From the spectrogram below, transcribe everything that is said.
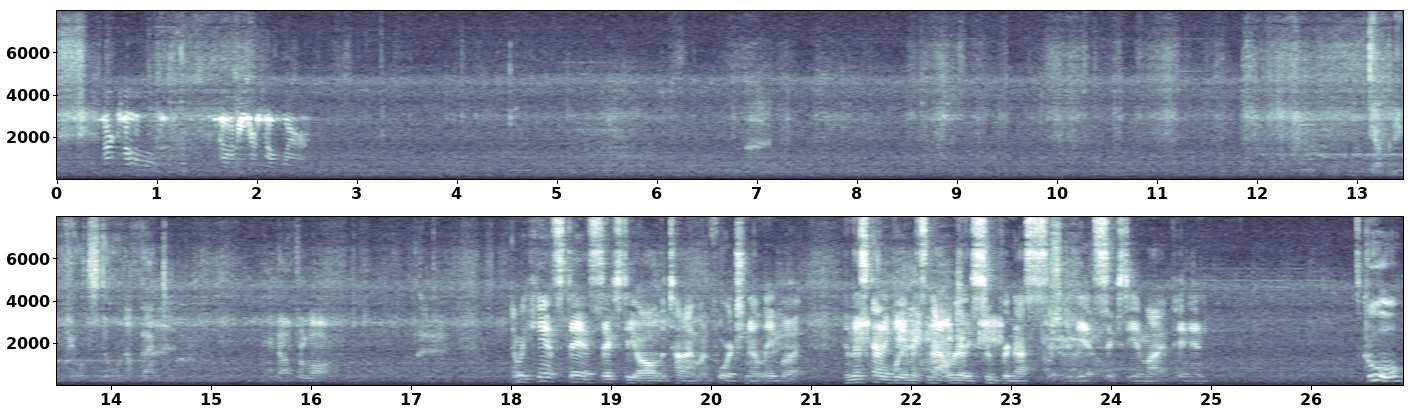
Search the hole. It's gotta be here somewhere. Dampening field still in effect. Not for long. And we can't stay at 60 all the time, unfortunately, but in this kind of game, it's not really super necessary to be at 60, in my opinion. It's cool,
